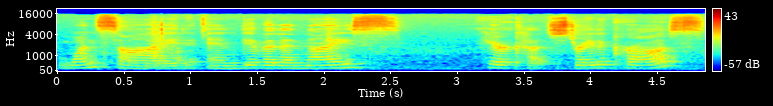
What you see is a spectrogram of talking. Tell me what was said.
one side and give it a nice haircut straight across.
